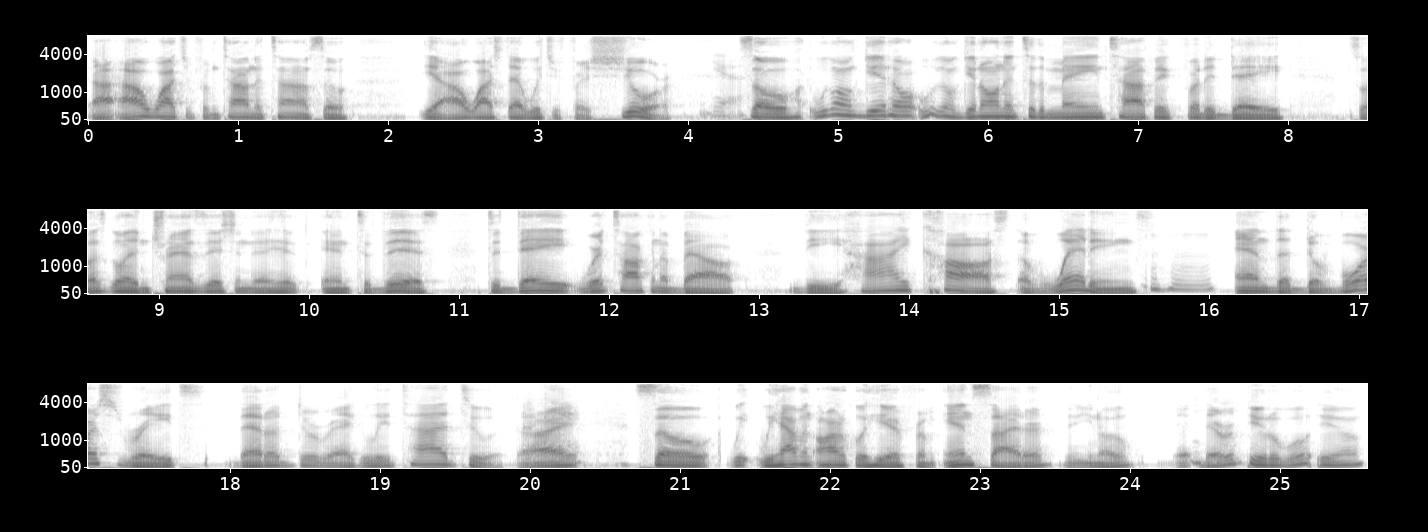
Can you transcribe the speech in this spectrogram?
I, I'll watch it from time to time. So yeah, I'll watch that with you for sure. Yeah. So we're gonna get on, we're gonna get on into the main topic for the day. So let's go ahead and transition to hit into this. Today we're talking about the high cost of weddings Mm-hmm. and the divorce rates that are directly tied to it. All right. Okay. So we, we have an article here from Insider. that, You know, they're, they're reputable. You know,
